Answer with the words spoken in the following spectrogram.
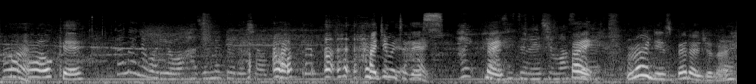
Hi. Ah, okay. 館内のご利用は初めてでしょうか。初めてです。はい、はいでは説明します。はい。Red is better じゃない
